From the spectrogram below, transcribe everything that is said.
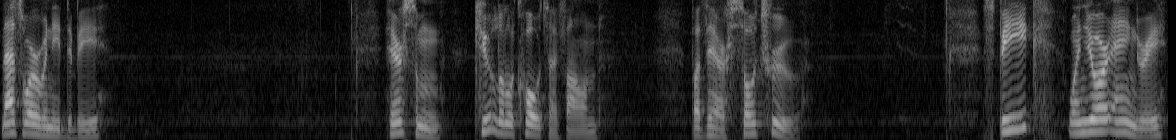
That's where we need to be. Here's some cute little quotes I found, but they are so true. Speak when you are angry,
